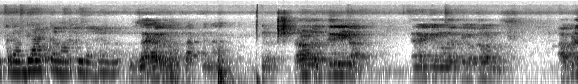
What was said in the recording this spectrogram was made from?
ఇక్కడ బ్లాక్ మార్కులు పడ్డాయి. రౌండ్ వెనక్కి ముందరికి రౌండ్ అప్పుడే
